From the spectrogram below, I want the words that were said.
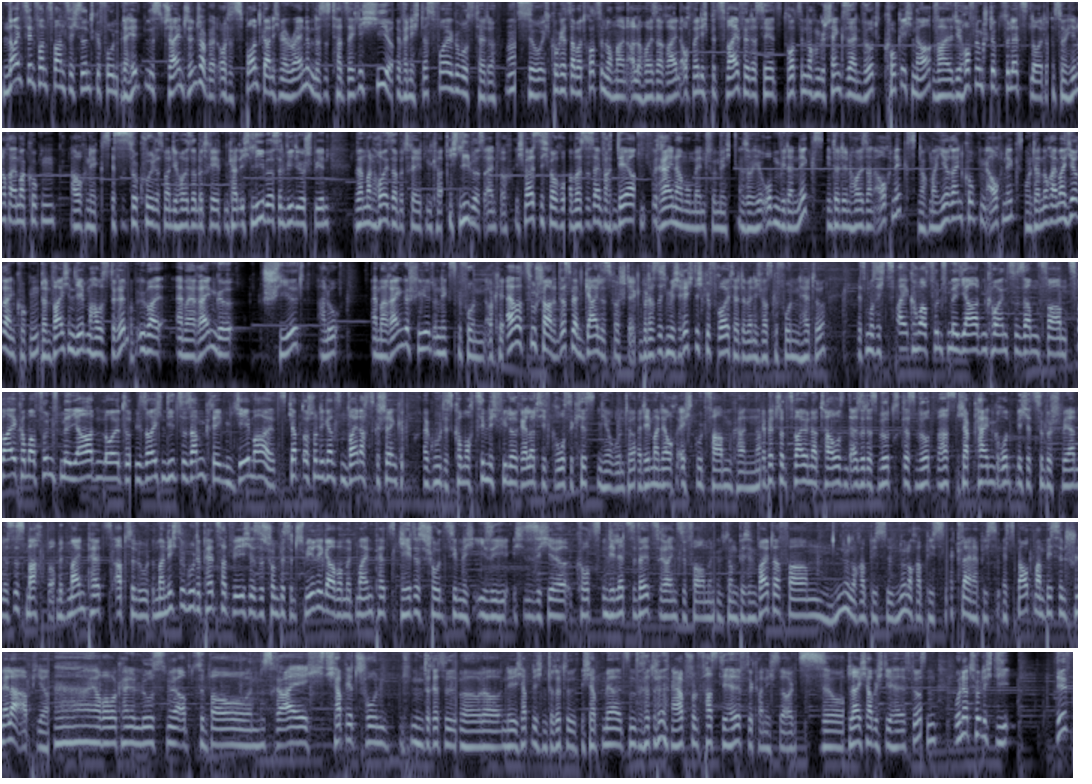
19 von 20 sind gefunden. Da hinten ist Giant Gingerbread. Oh, das spawnt gar nicht mehr random. Das ist tatsächlich hier. Wenn ich das vorher gewusst hätte. So, ich gucke jetzt aber trotzdem nochmal in alle Häuser rein. Auch wenn ich bezweifle, dass hier jetzt trotzdem noch ein Geschenk sein wird, gucke ich nach. Weil die Hoffnung stirbt zuletzt, Leute. So, hier noch einmal gucken. Auch nix. Es ist so cool, dass man die Häuser betreten kann. Ich liebe es in Videospielen, wenn man Häuser betreten kann. Ich liebe es einfach. Ich weiß nicht warum, aber es ist einfach der reiner Moment für mich. Also hier oben wieder nix. Hinter den Häusern auch nix. Nochmal hier reingucken, auch nix. Und dann noch einmal hier reingucken. Dann war ich in jedem Haus drin. Hab überall einmal reingeschielt. Hallo? Einmal reingeschielt und nichts gefunden. Okay, aber zu schade. Das wäre ein geiles Versteck. Über das ich mich richtig gefreut hätte, wenn ich was gefunden hätte. Jetzt muss ich 2,5 Milliarden Coins zusammenfarmen. 2,5 Milliarden, Leute. Wie soll ich denn die zusammenkriegen? Jemals. Ich habe doch schon die ganzen Weihnachtsgeschenke. Na gut, es kommen auch ziemlich viele relativ große Kisten hier runter, bei denen man ja auch echt gut farmen kann. Ne? Ich habe jetzt schon 200.000, also das wird, das wird was. Ich habe keinen Grund, mich jetzt zu beschweren. Es ist machbar. Mit meinen Pets absolut. Wenn man nicht so gute Pets hat wie ich, ist es schon ein bisschen schwieriger, aber mit meinen Pets geht es schon ziemlich easy, sich hier kurz in die letzte Welt reinzufarmen. Jetzt noch ein bisschen weiter farmen. Nur noch ein bisschen, nur noch ein bisschen. Ein kleiner bisschen. Jetzt baut man ein bisschen schneller ab hier. Ah, ich habe aber keine Lust mehr abzubauen. Es reicht. Ich habe jetzt schon ein Drittel äh, oder nee, ich habe nicht ein Drittel. Ich habe mehr als ein Drittel. Ich habe schon fast die Hälfte, kann ich sagen. So, gleich habe ich die Hälfte. Und natürlich die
